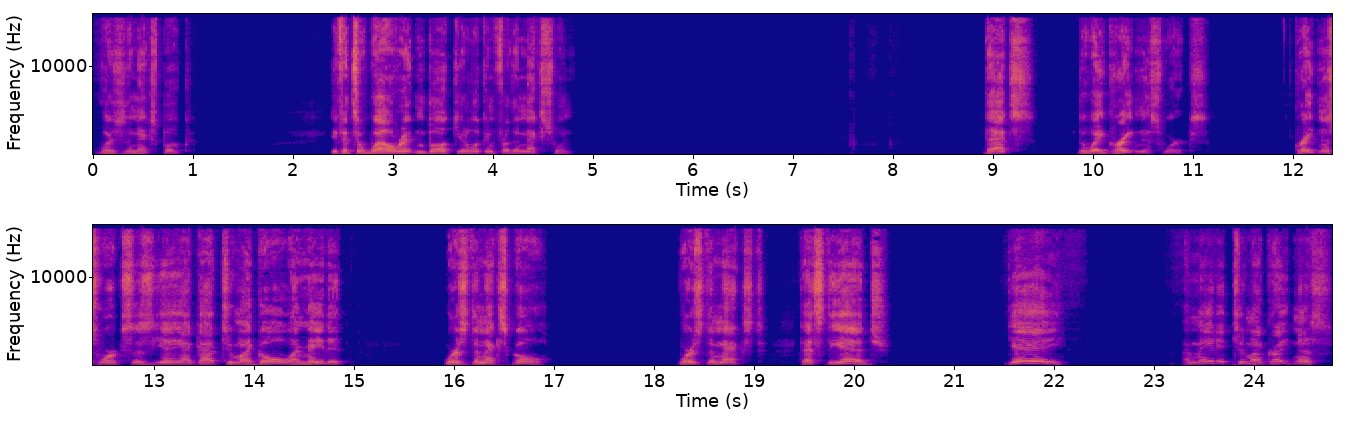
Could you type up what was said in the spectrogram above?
what's the next book. If it's a well written book, you're looking for the next one. That's the way greatness works. Greatness works as, yay, I got to my goal. I made it. Where's the next goal? Where's the next? That's the edge. Yay. I made it to my greatness.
